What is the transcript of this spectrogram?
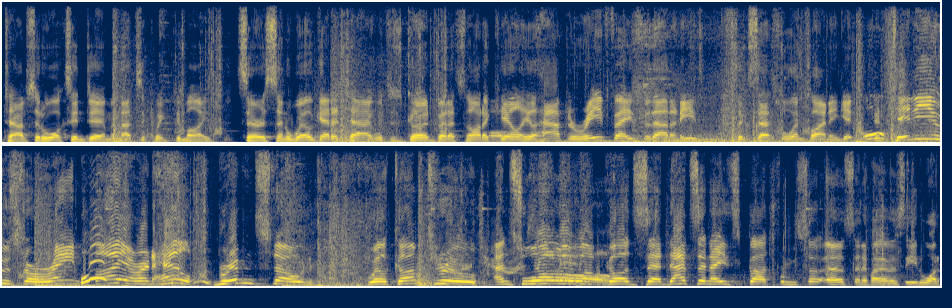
tabseN walks into him, and that's a quick demise. syrsoN will get a tag, which is good, but it's not a oh. kill. He'll have to reface for that, and he's successful in finding it. Oh. Continues to rain oh. fire and hell. Brimstone will come through and swallow up oh. Godsent. That's an ace clutch from syrsoN uh, if I've ever seen one.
